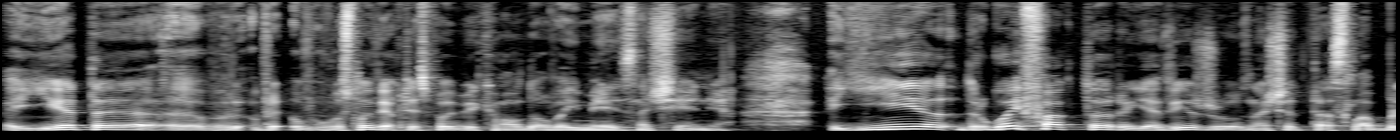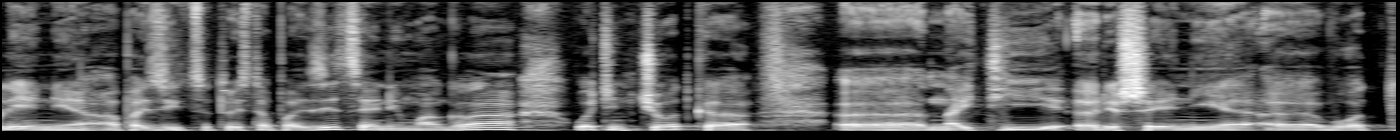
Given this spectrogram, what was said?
И это э, в условиях Республики Молдова имеет значение. И другой фактор, я вижу, значит, ослабление оппозиции. То есть оппозиция не могла очень четко найти решение вот,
